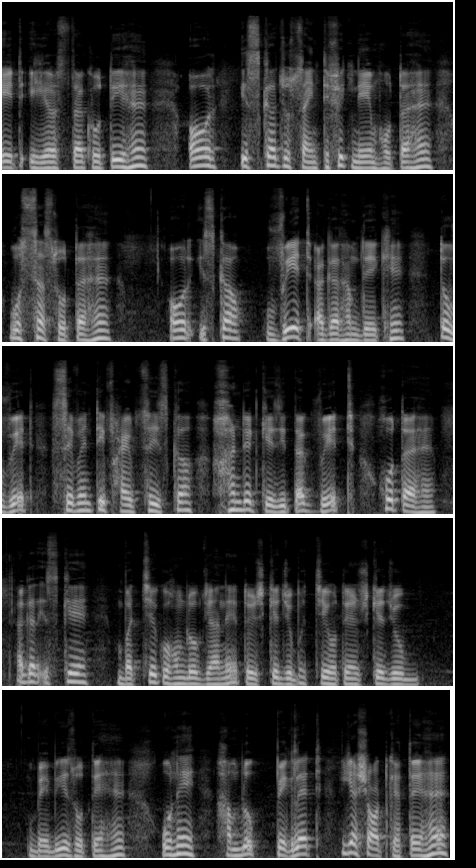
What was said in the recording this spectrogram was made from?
eight years तक होती है और इसका जो साइंटिफिक नेम होता है, वो सस होता है और इसका वेट अगर हम देखें तो वेट 75 से इसका 100 केजी तक वेट होता है। अगर इसके बच्चे को हम लोग जाने तो इसके जो बच्चे होते हैं, उसके जो बेबीज़ होते हैं, उन्हें हम लोग पिगलेट या शॉर्ट कहते हैं।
